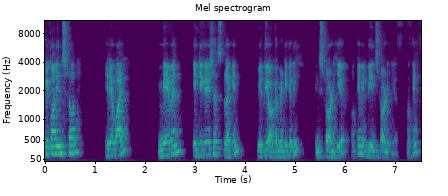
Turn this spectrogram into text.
Click on install. In a while, Maven integrations plugin will be automatically installed here. Okay, will be installed here. Okay.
